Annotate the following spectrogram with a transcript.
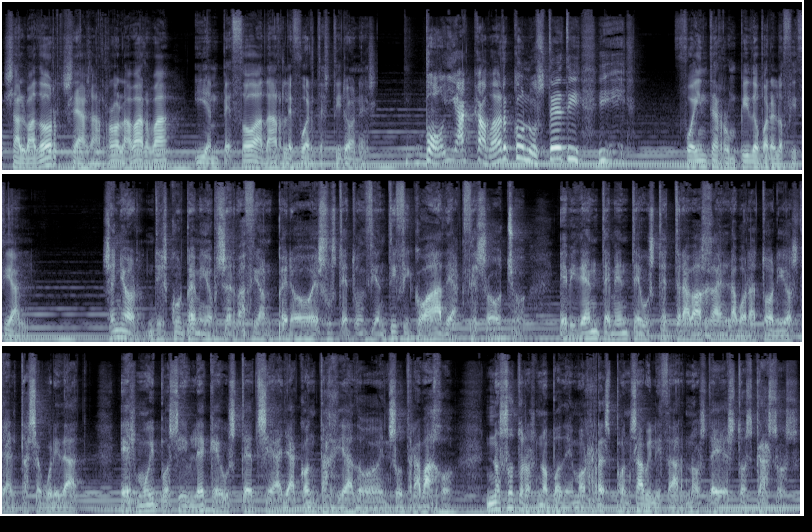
Salvador se agarró la barba y empezó a darle fuertes tirones. Voy a acabar con usted y... Fue interrumpido por el oficial. Señor, disculpe mi observación, pero es usted un científico A de acceso 8. Evidentemente usted trabaja en laboratorios de alta seguridad. Es muy posible que usted se haya contagiado en su trabajo. Nosotros no podemos responsabilizarnos de estos casos.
